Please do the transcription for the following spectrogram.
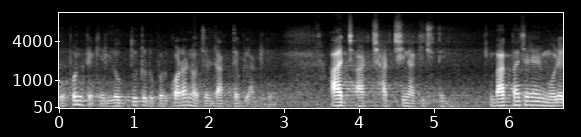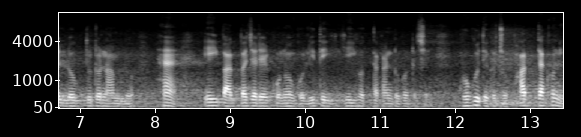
গোপন রেখে লোক দুটোর উপর কড়া নজর রাখতে লাগলেন। আজ আর ছাড়ছি না কিছুতেই। বাগবাজারের মোড়ে লোক দুটো নামলো। হ্যাঁ এই বাগবাজারের কোনো গলিতেই এই হত্যাকাণ্ড ঘটেছে। ঘুঘু দেখেছ? ফাঁদ দেখনি?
